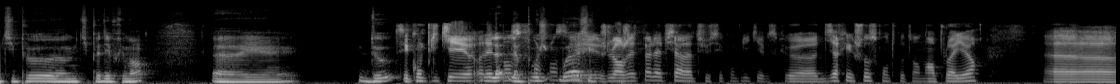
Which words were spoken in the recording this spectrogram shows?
petit peu, un petit peu déprimant. Et de... C'est compliqué, honnêtement, la posi- franchement, ouais, je leur jette pas la pierre là-dessus, c'est compliqué parce que dire quelque chose contre ton employeur, euh,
